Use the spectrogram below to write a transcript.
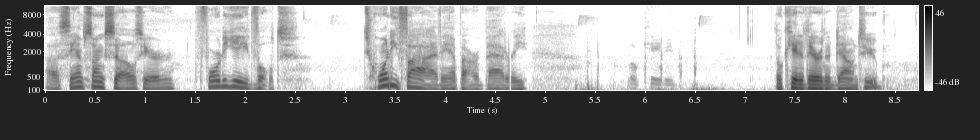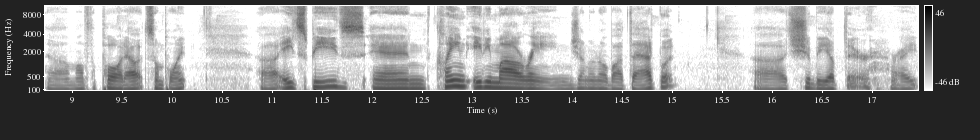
uh, Samsung cells here, 48 volt, 25 amp hour battery, located located there in the down tube. Um, I'll have to pull it out at some point. Uh, eight speeds and claimed 80 mile range. I don't know about that, but uh, it should be up there, right?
